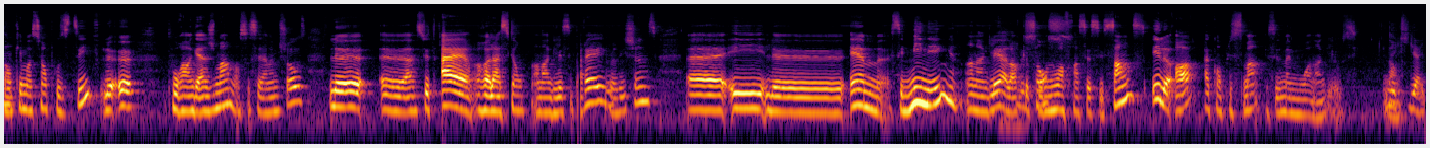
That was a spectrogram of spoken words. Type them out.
donc émotions positives. Le E pour engagement, bon ça c'est la même chose. Le ensuite R relation en anglais c'est pareil, mm. relations. Euh, et le M, c'est meaning en anglais, alors que pour nous en français, c'est sens. Et le A, accomplissement, et c'est le même mot en anglais aussi. L'ikigai.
